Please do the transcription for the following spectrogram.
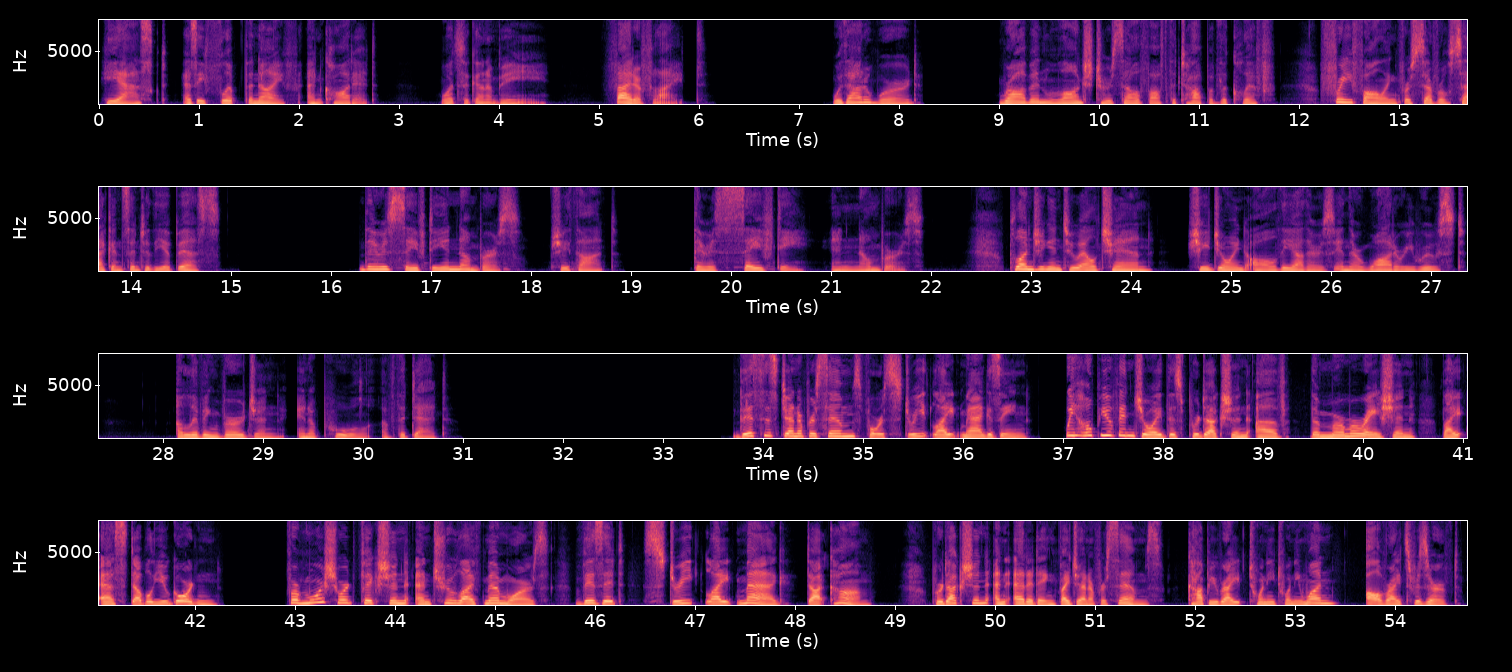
he asked as he flipped the knife and caught it. What's it gonna be? Fight or flight? Without a word, Robin launched herself off the top of the cliff, free falling for several seconds into the abyss. There is safety in numbers, she thought. There is safety in numbers. Plunging into El Chan, she joined all the others in their watery roost a living virgin in a pool of the dead. This is Jennifer Sims for Streetlight Magazine. We hope you've enjoyed this production of The Murmuration by S.W. Gordon. For more short fiction and true life memoirs, visit streetlightmag.com. Production and editing by Jennifer Sims. Copyright 2021, all rights reserved.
